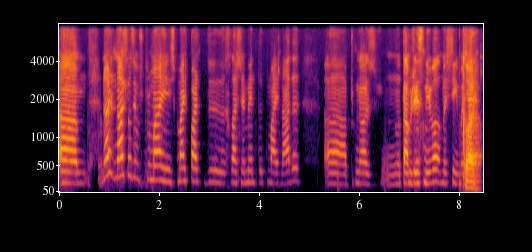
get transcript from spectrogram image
Um, nós, nós, fazemos por mais, mais parte de relaxamento do que mais nada, uh, porque nós não estamos a esse nível, mas sim, mas claro.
